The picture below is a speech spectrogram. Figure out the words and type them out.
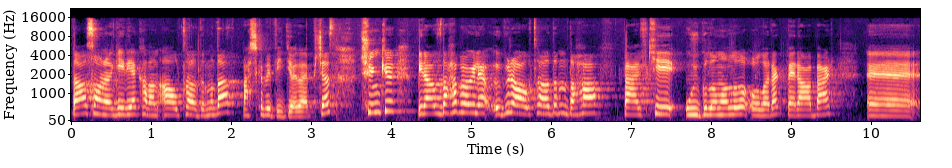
Daha sonra geriye kalan 6 adımı da başka bir videoda yapacağız. Çünkü biraz daha böyle öbür 6 adım daha belki uygulamalı olarak beraber e,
